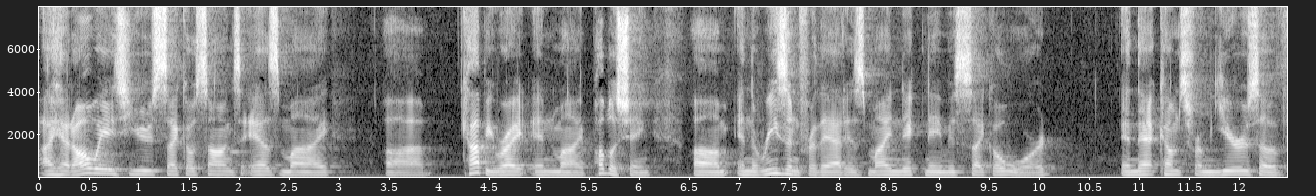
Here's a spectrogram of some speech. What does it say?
I had always used Psycho Songs as my uh, copyright in my publishing. Um, and the reason for that is my nickname is Psycho Ward, and that comes from years of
